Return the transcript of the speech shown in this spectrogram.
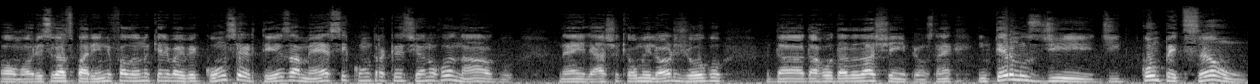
Bom, o Maurício Gasparini falando que ele vai ver com certeza Messi contra Cristiano Ronaldo. Né? Ele acha que é o melhor jogo da, da rodada da Champions. Né? Em termos de, de competição,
